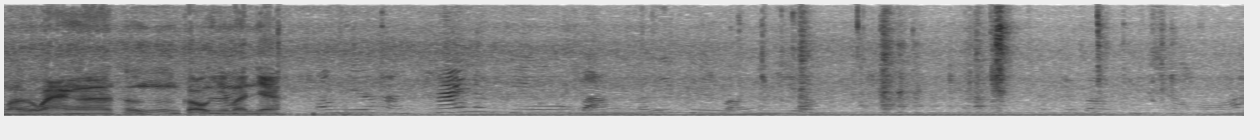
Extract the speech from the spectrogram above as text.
Mời các bạn à, thử con với mình nha Con như thằng Thái nó kêu bằng, mà biết kêu bằng gì không? Nó kêu bằng con sò á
